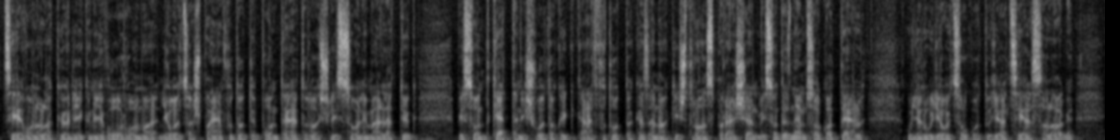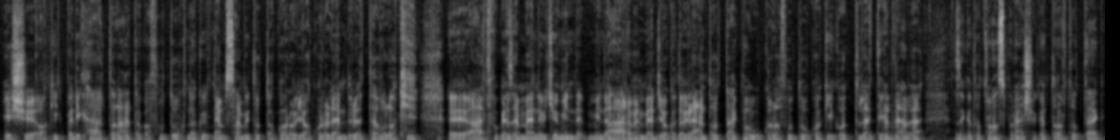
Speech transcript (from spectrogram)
célvonal a környéken, ugye Warholm a 8-as pályán futott, ő pont el tudott slisszolni mellettük, viszont ketten is voltak, akik átfutottak ezen a kis transzparensen, viszont ez nem szakadt el, ugyanúgy, ahogy szokott ugye a célszalag, és akik pedig háttaláltak a futóknak, ők nem számítottak arra, hogy akkor a lendülettel valaki át fog ezen menni, úgyhogy mind, mind a három ember gyakorlatilag rántották magukkal a futók, akik ott letérdelve ezeket a transzparenseket tartották.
